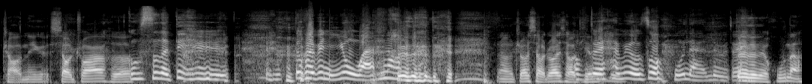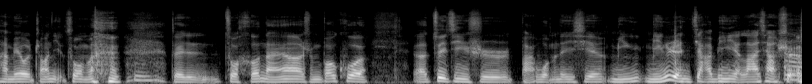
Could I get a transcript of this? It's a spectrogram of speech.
找那个小抓和公司的地域 都快被你用完了。对对对，然后找小抓小田。对，还没有做湖南，对不对？对对对，湖南还没有找你做嘛。对，做河南啊什么，包括呃，最近是把我们的一些名名人嘉宾也拉下水了，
